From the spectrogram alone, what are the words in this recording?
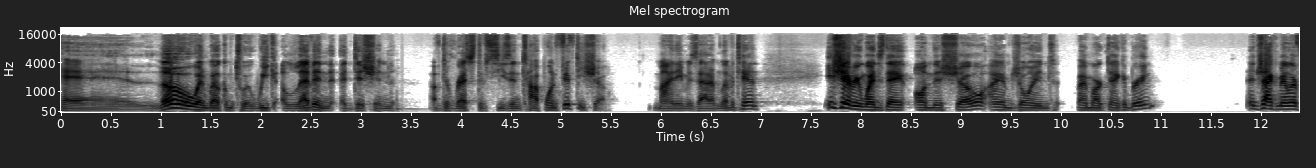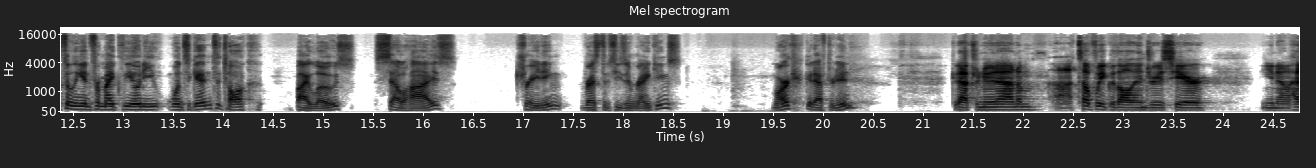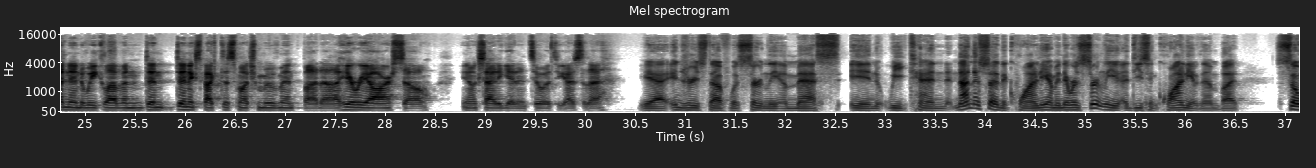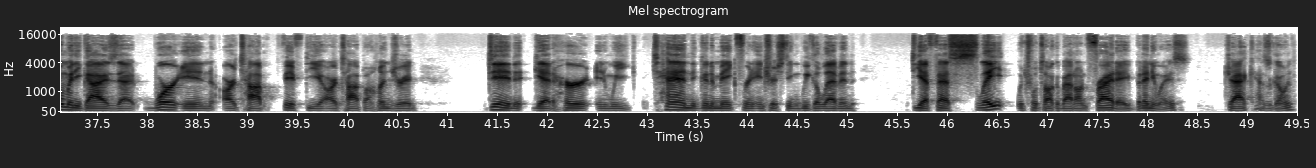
Hello, and welcome to a week 11 edition of the rest of season top 150 show. My name is Adam Levitan. Each and every Wednesday on this show, I am joined by Mark Dankenbring and Jack Miller filling in for Mike Leone once again to talk buy lows, sell highs, trading, rest of season rankings. Mark, good afternoon. Good afternoon, Adam. Uh, tough week with all injuries here. You know, heading into week 11, didn't, didn't expect this much movement, but uh, here we are. So, you know, excited to get into it with you guys today. Yeah, injury stuff was certainly a mess in week 10. Not necessarily the quantity. I mean, there was certainly a decent quantity of them, but so many guys that were in our top 50, our top 100 did get hurt in week 10. Going to make for an interesting week 11 DFS slate, which we'll talk about on Friday. But, anyways, Jack, how's it going?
